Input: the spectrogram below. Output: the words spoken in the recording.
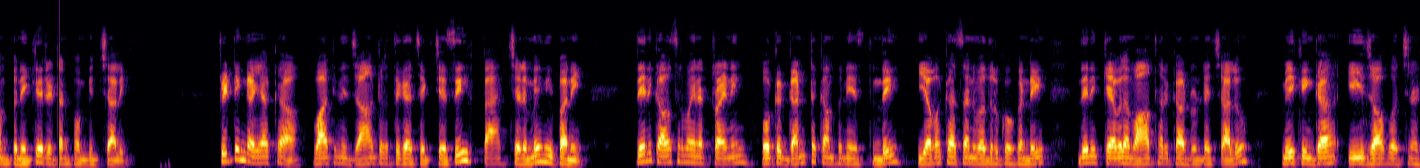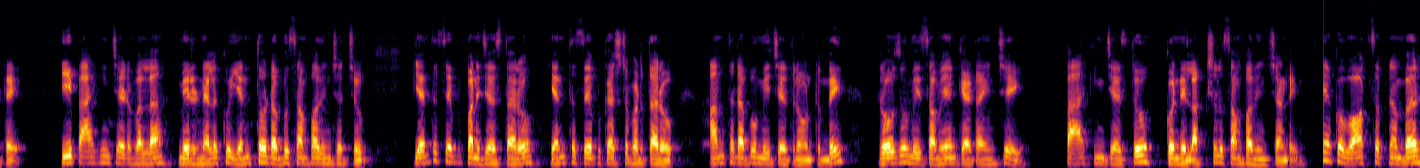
కంపెనీకి రిటర్న్ పంపించాలి. ఫిట్టింగ్ అయ్యాక వాటిని జాగ్రత్తగా చెక్ చేసి ప్యాక్ చేయడమే మీ పని. దీనికి అవసరమైన ట్రైనింగ్ ఒక గంట కంపెనీ ఇస్తుంది. ఈ అవకాశాన్ని వదులుకోకండి. దీనికి కేవలం ఆధార్ కార్డు ఉంటే చాలు. మీకు ఇంకా ఈ జాబ్ వచ్చినట్టే. ఈ ప్యాకింగ్ చేయడం వల్ల మీరు నెలకు ఎంతో డబ్బు సంపాదించవచ్చు ఎంతసేపు పని చేస్తారో ఎంతసేపు కష్టపడతారో అంత డబ్బు మీ చేతిలో ఉంటుంది. రోజు మీ సమయం కేటాయించి ప్యాకింగ్ చేస్తూ కొన్ని లక్షలు సంపాదించండి. మీ యొక్క వాట్సాప్ నెంబర్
